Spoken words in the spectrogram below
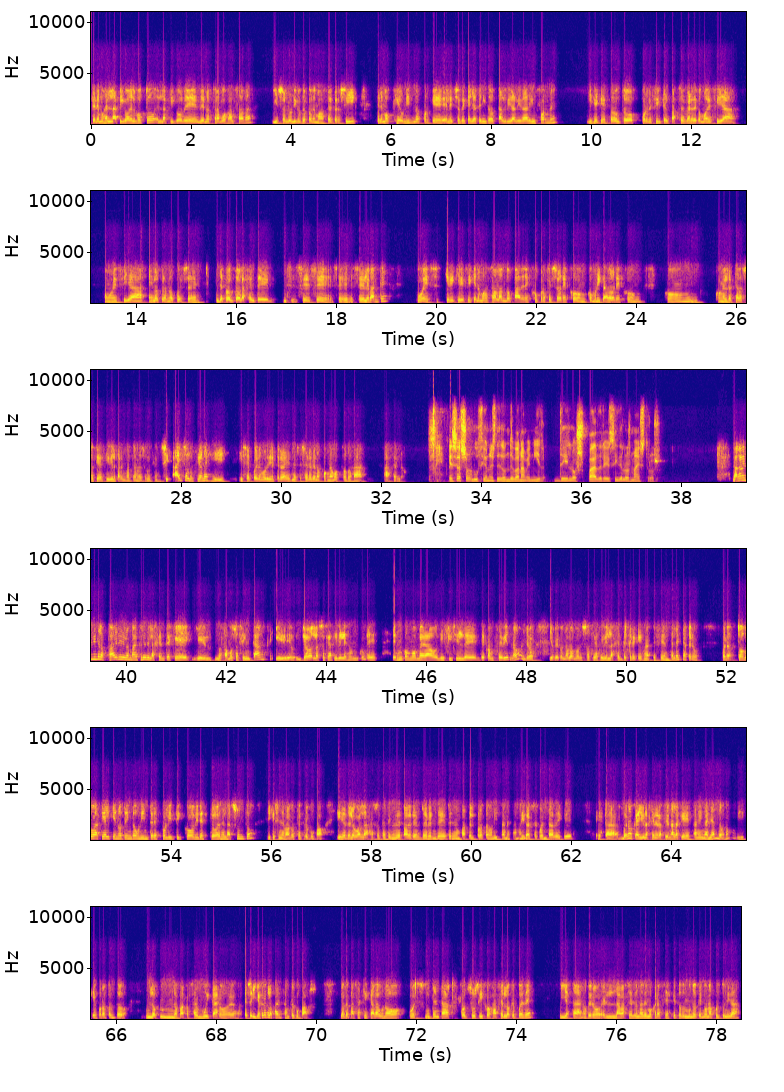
tenemos el látigo del voto, el látigo de, nuestra voz alzada, y eso es lo único que podemos hacer. Pero sí tenemos que unirnos, porque el hecho de que haya tenido tal viralidad el informe y de que pronto, por decir que el pasto es verde, como decía, como decía el otro, ¿no? Pues eh, de pronto la gente se, se, se levante pues quiere, quiere decir que no hemos estado hablando padres, con profesores, con comunicadores, con, con, el resto de la sociedad civil para encontrar una solución. Sí, hay soluciones y, se pueden urdir, pero es necesario que nos pongamos todos a, hacerlo. ¿Esas soluciones de dónde van a venir? ¿De los padres y de los maestros? Van a venir de los padres y de los maestros y de la gente que, los famosos think tank. Y yo, la sociedad civil es un, es un conglomerado difícil de, concebir, ¿no? Yo, yo creo que cuando hablamos de sociedad civil la gente cree que es una especie de intelecta, pero bueno, todo aquel que no tenga un interés político directo en el asunto y que sin embargo esté preocupado. Y desde luego las asociaciones de padres deben de tener un papel protagonista en esto, ¿no? Y darse cuenta de que está, bueno, que hay una generación a la que están engañando, ¿no? Y que por lo tanto nos va a costar muy caro eh, eso. Y yo creo que los padres están preocupados. Lo que pasa es que cada uno pues intenta con sus hijos hacer lo que puede y ya está, ¿no? Pero la base de una democracia es que todo el mundo tenga una oportunidad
